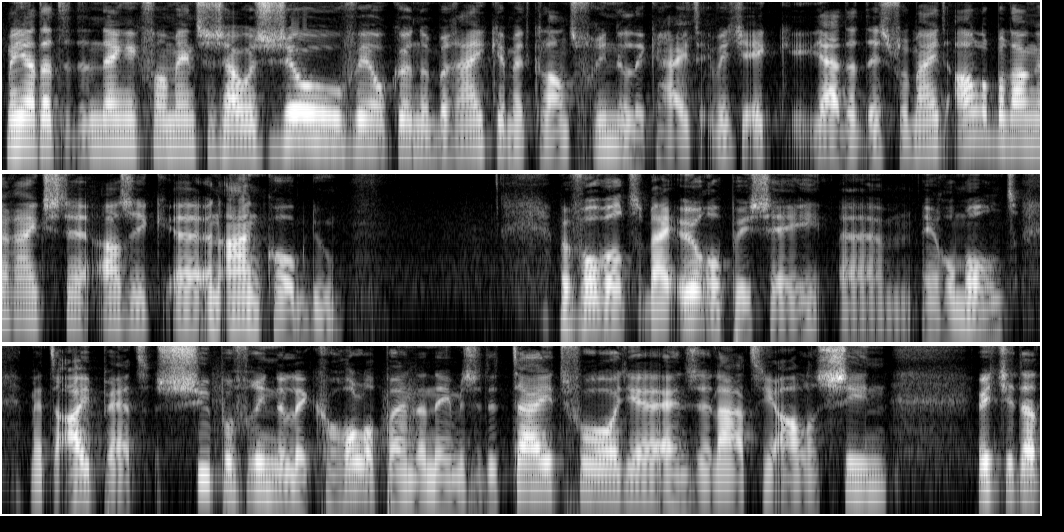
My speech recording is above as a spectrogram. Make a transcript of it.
Maar ja, dat, dan denk ik van mensen zouden zoveel kunnen bereiken met klantvriendelijkheid. Weet je, ik, ja, dat is voor mij het allerbelangrijkste als ik uh, een aankoop doe. Bijvoorbeeld bij EuroPC um, in Roermond met de iPad super vriendelijk geholpen. En dan nemen ze de tijd voor je en ze laten je alles zien. Weet je, dat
